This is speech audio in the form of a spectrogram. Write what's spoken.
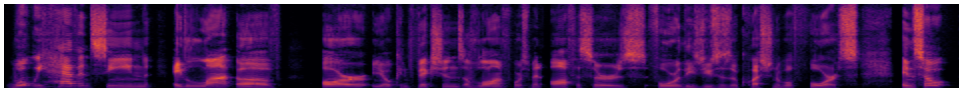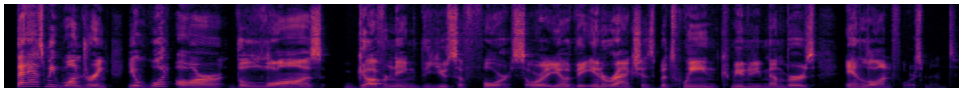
What we haven't seen a lot of are you know convictions of law enforcement officers for these uses of questionable force. And so that has me wondering you know what are the laws governing the use of force or you know the interactions between community members and law enforcement?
